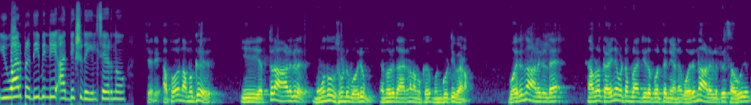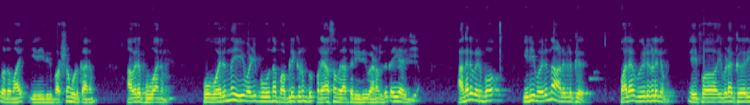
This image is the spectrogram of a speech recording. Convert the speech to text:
U R പ്രദീപിന്റെ അധ്യക്ഷതയിൽ ചേർന്നു. ശരി. അപ്പോൾ നമുക്ക് ഈ എത്ര ആളുകൾ മൂന്ന് ദിവസം കൊണ്ട് വരും എന്നൊരു ധാരണ നമുക്ക് മുൻകൂട്ടി വേണം. വരുന്ന ആളുകളുടെ നമ്മൾ കഴിഞ്ഞ വട്ടം പ്ലാൻ ചെയ്ത പോലെ തന്നെയാണ് വരുന്ന ആളുകൾക്ക് സൗകര്യപ്രദമായി ഈ രീതിയിൽ ഭക്ഷണം കൊടുക്കാനും അവരെ പോവാനും. ഇപ്പോൾ വരുന്ന ഈ വഴി പോകുന്ന പബ്ലിക്കിനും പ്രയാസം വരാത്ത രീതിയിൽ വേണം ഇത് കൈകാര്യം ചെയ്യാം അങ്ങനെ വരുമ്പോൾ ഇനി വരുന്ന ആളുകൾക്ക് പല വീടുകളിലും ഇപ്പോൾ ഇവിടെ കയറി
